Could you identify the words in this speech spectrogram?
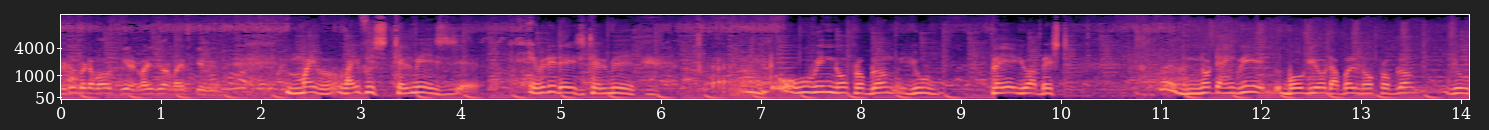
little bit about the advice your wife gave you. My wife is tell me is every day is tell me who win no problem. You play your best. Not angry, bogey or double no problem. You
